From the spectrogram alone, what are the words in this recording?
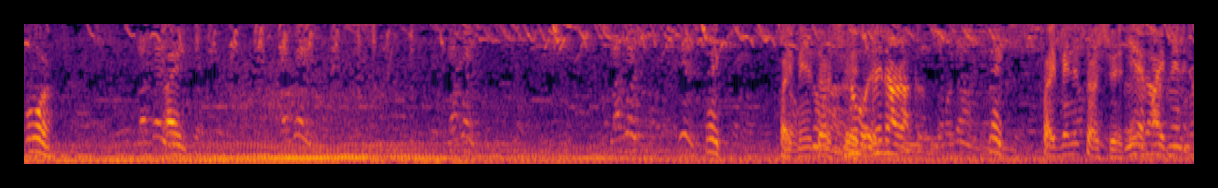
Four. Five. Six. Five minutes or straight. No, let her rock. Six. Five minutes or straight. Yeah, five minutes.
